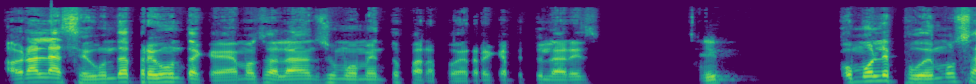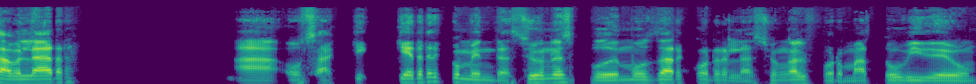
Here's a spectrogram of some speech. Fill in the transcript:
ahora la segunda pregunta que habíamos hablado en su momento para poder recapitular es, ¿cómo le podemos hablar a, o sea, qué, recomendaciones podemos dar con relación al formato video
